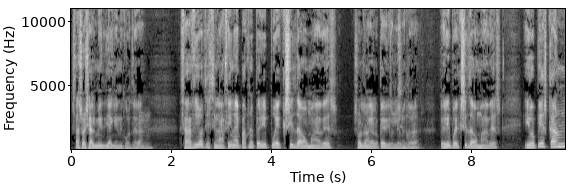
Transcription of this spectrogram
στα social media γενικότερα, θα δει ότι στην Αθήνα υπάρχουν περίπου 60 ομάδες, σε όλο το μεγαλοπαίδιο λέμε τώρα, περίπου 60 ομάδες, οι οποίες κάνουν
